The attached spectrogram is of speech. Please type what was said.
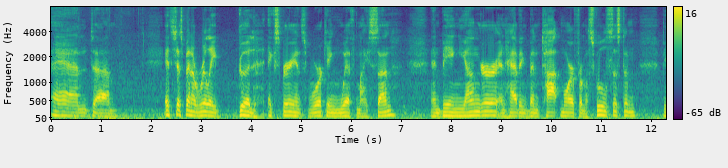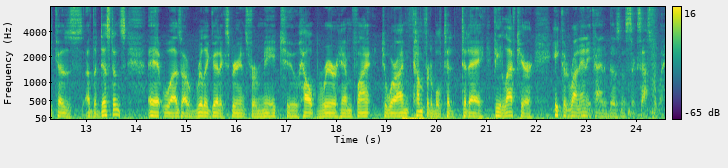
and um, it's just been a really good experience working with my son and being younger and having been taught more from a school system because of the distance it was a really good experience for me to help rear him find to where I'm comfortable to today if he left here he could run any kind of business successfully.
